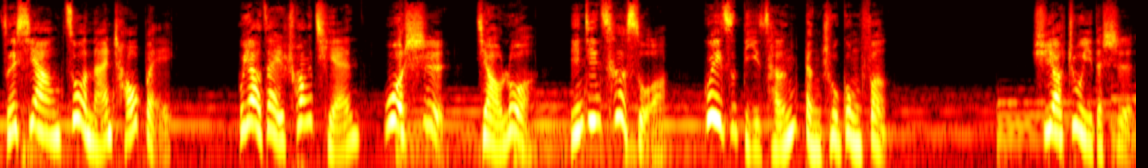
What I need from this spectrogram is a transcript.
则向坐南朝北。不要在窗前、卧室、角落、临近厕所、柜子底层等处供奉。需要注意的是，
